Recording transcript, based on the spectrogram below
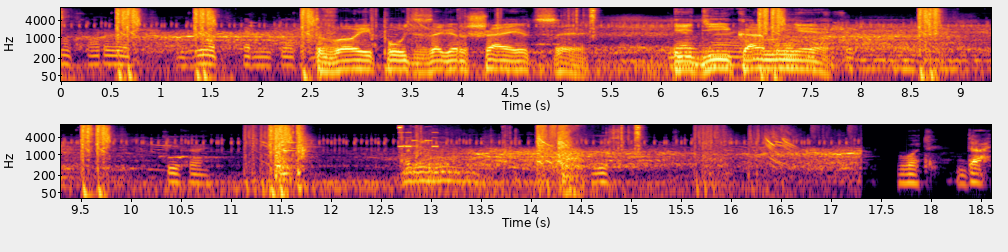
Ну хорош. Ёперный театр. Твой путь завершается. Я Иди знаю, ко мне. Тихо. Блин. Есть. Вот, да.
